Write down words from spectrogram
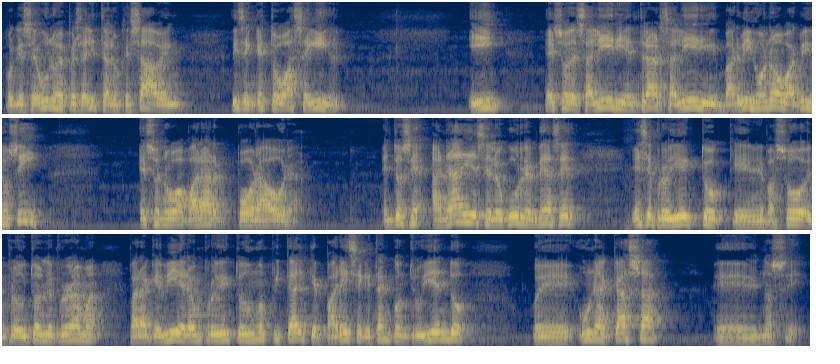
porque según los especialistas, los que saben, dicen que esto va a seguir. Y eso de salir y entrar, salir y barbijo no, barbijo sí, eso no va a parar por ahora. Entonces a nadie se le ocurre, en vez de hacer ese proyecto que me pasó el productor del programa, para que viera un proyecto de un hospital que parece que están construyendo eh, una casa, eh, no sé,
